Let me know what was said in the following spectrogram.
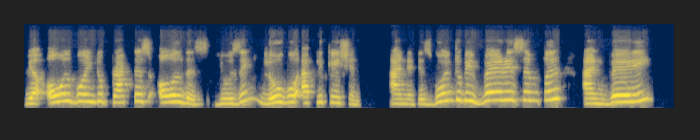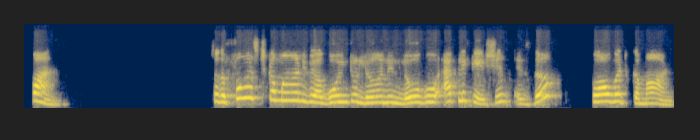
we are all going to practice all this using logo application and it is going to be very simple and very fun. So the first command we are going to learn in logo application is the forward command.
